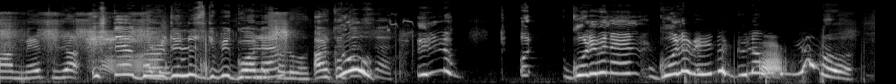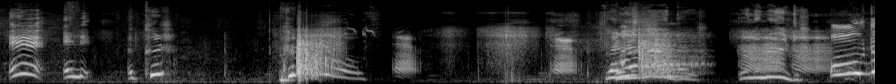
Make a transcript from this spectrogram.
Muhammed. Ya İşte gördüğünüz gibi golem arkadaşlar. Elinde Ay, golemin en golem elinde gül alınıyor mu? E eli kır. Kırıyoruz. Golemi öldür. Golemi öldür. Oldu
